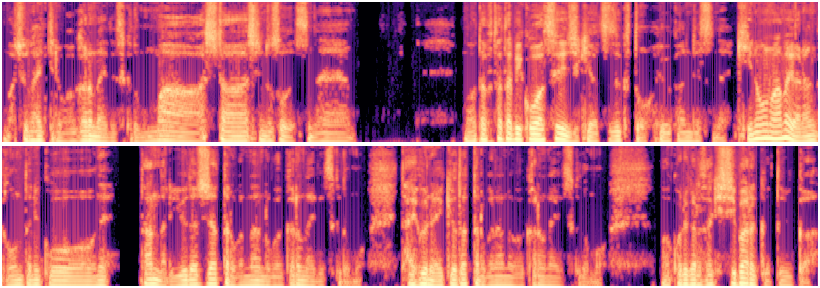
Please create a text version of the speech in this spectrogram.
まあ、ちょっとないっていうのがわからないですけども、まあ、明日しんどそうですね。また再びこう暑い時期が続くという感じですね。昨日の雨がなんか本当にこうね、単なる夕立だったのか何のかわからないですけども、台風の影響だったのか何のかわからないですけども、まあ、これから先しばらくというか、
